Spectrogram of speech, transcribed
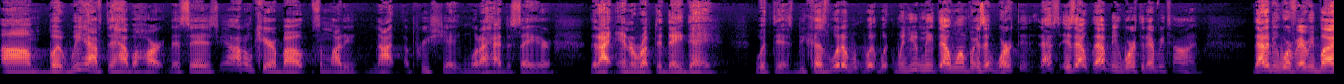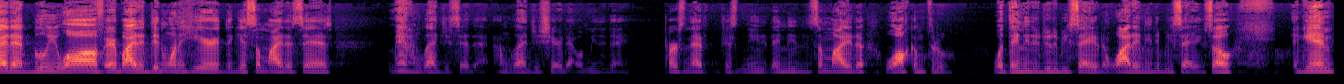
um, but we have to have a heart that says, yeah, I don't care about somebody not appreciating what I had to say or that I interrupted their day with this. Because what, what, when you meet that one person, is it worth it? That's, is that, that'd be worth it every time. That'd be worth everybody that blew you off, everybody that didn't want to hear it, to get somebody that says, man, I'm glad you said that. I'm glad you shared that with me today person that just needed they needed somebody to walk them through what they need to do to be saved and why they need to be saved. So again,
